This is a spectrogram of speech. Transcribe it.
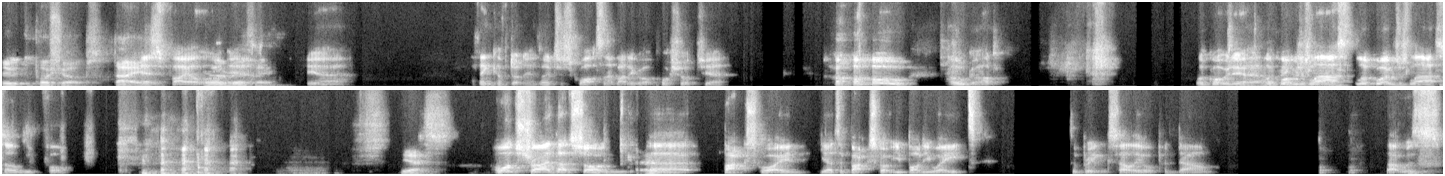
Do the push-ups. That is. It's is file. horrific. Yeah. I think I've done it. I've done it to squats and I've had to go up push ups, yeah. Oh, oh God. Look what we do. Yeah, look what we just let our, look what we just let ourselves in for. yes. I once tried that song, uh, back squatting. You had to back squat your body weight to bring Sally up and down. That was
